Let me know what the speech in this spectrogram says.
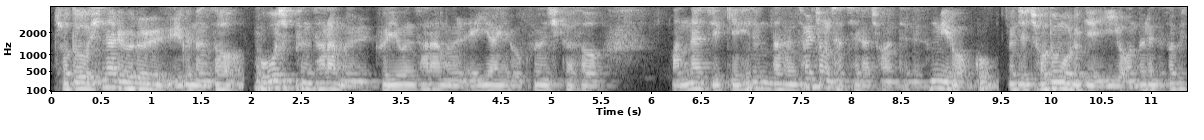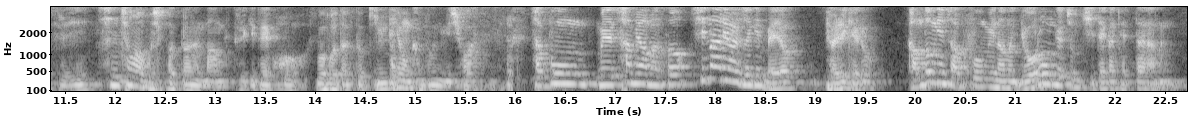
저도 시나리오를 읽으면서 보고 싶은 사람을 그리운 사람을 AI로 구현시켜서 만날 수 있게 해준다는 설정 자체가 저한테는 흥미로웠고 왠지 저도 모르게 이 원더랜드 서비스를 신청하고 싶었다는 마음도 들기도 했고 무엇보다 또 김태형 감독님이 좋았습니다. 작품에 참여하면서 시나리오적인 매력 별개로 감독님 작품이 나는 요런 게 좀 기대가 됐다라는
